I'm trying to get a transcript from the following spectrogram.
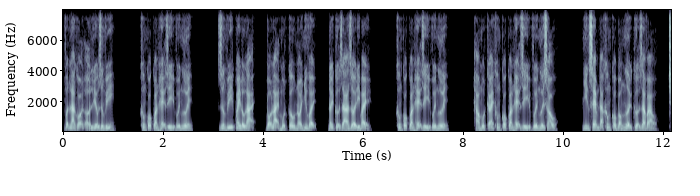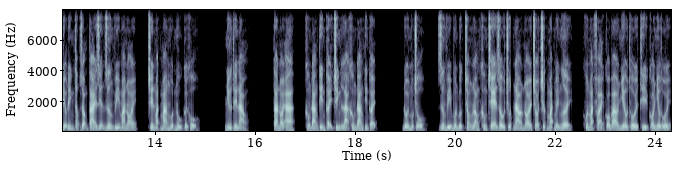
vẫn là gọi ở liễu dương vĩ. Không có quan hệ gì với ngươi. Dương vĩ quay đầu lại, bỏ lại một câu nói như vậy, đẩy cửa ra rời đi bảy. Không có quan hệ gì với ngươi. Hào một cái không có quan hệ gì với ngươi sáu. Nhìn xem đã không có bóng người cửa ra vào, triệu đình thấp giọng tái diễn dương vĩ mà nói, trên mặt mang một nụ cười khổ. Như thế nào? Ta nói a, không đáng tin cậy chính là không đáng tin cậy. Đổi một chỗ dương vĩ buồn bực trong lòng không che giấu chút nào nói cho trước mắt mấy người, khuôn mặt phải có bao nhiêu thối thì có nhiều thối,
